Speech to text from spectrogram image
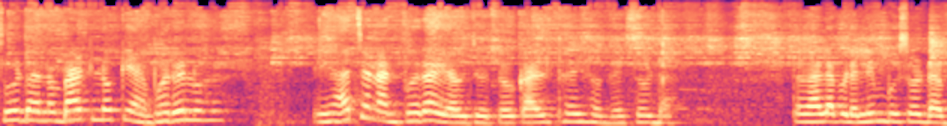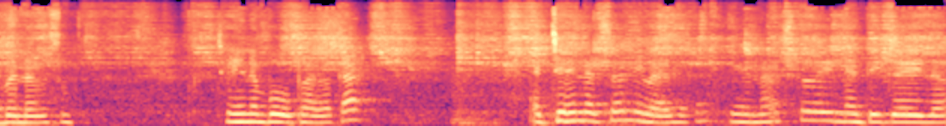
સોડાનો બાટલો ક્યાં? ભરેલો છે? એ હાચા ભરાઈ આવજો તો કાલ થઈ શકે સોડા. તો કાલે આપણે લીંબુ સોડા બનાવશું. જઈને બહુ ભાવે કા? જઈને શનિવાર હતા એ નાસ્તો એ નથી ગયેલો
